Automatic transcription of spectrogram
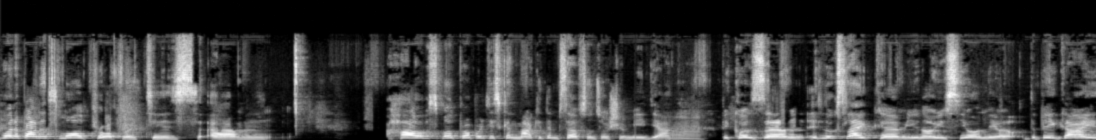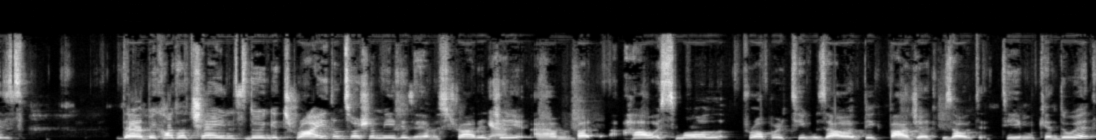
what about the small properties? Um, how small properties can market themselves on social media? Mm. Because um, it looks like um, you know you see only uh, the big guys, the big hotel chains doing it right on social media. They have a strategy, yeah. Um, but how a small property without big budget, without a team, can do it?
